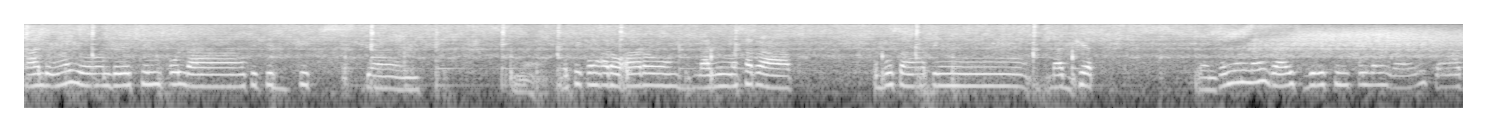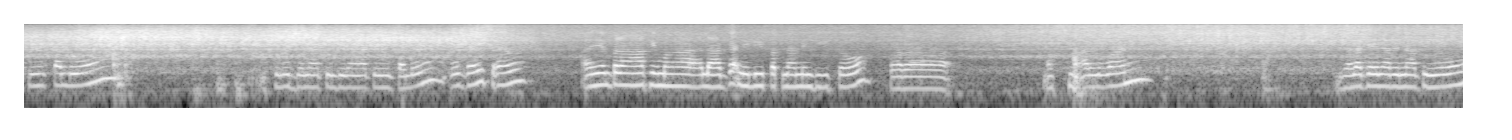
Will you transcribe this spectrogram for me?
halo ngayon. Very simple lang. Tipid tips guys. Ayan. Kasi kung araw-araw laging masarap, ubus ang ating budget. Yan, ganyan lang guys. Very simple lang guys. Ang ating talong. Isunod na natin din ang ating talong. O guys, ay, ayan pala ang aking mga alaga. Nilipat namin dito para mas maalwan. Ilalagay na rin natin yung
